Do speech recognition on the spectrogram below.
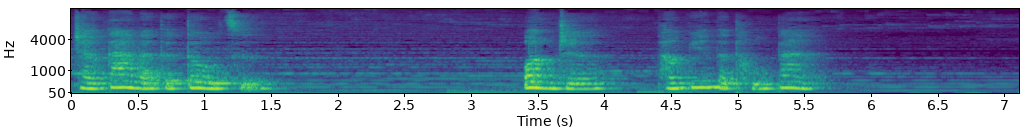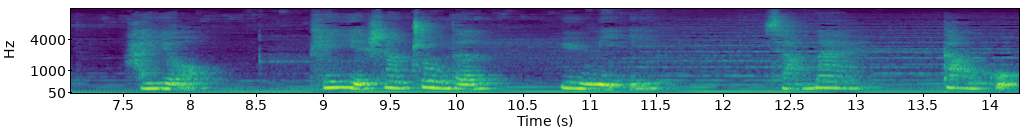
长大了的豆子，望着旁边的同伴，还有田野上种的玉米、小麦、稻谷，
